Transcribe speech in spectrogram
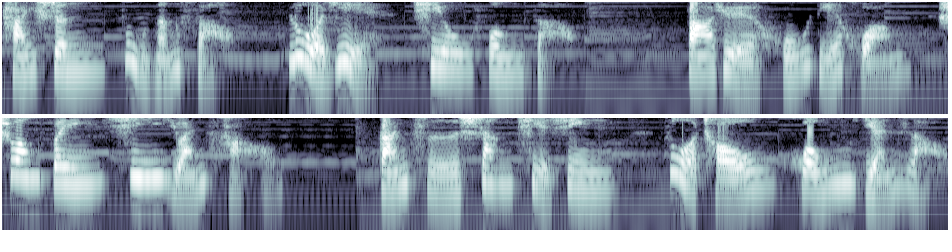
苔深不能扫，落叶秋风早。八月蝴蝶黄，双飞西园草。感此伤妾心。坐愁红颜老，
